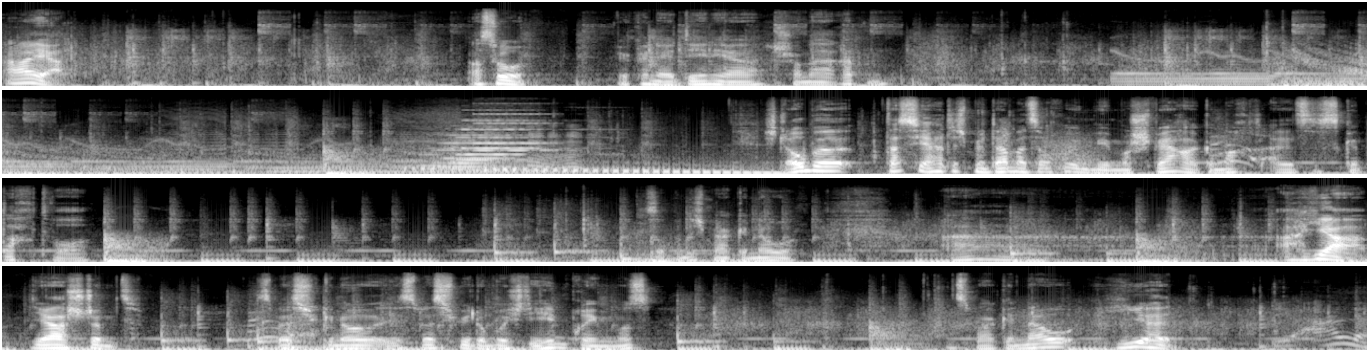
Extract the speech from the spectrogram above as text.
Ah ja. Achso. Wir können ja den hier schon mal retten. Ich glaube, das hier hatte ich mir damals auch irgendwie immer schwerer gemacht, als es gedacht war. Ist aber nicht mehr genau. Ah. Ach ja, ja, stimmt. Jetzt weiß ich genau, jetzt weiß ich wieder, wo ich die hinbringen muss. Und zwar genau hier hin. Die alle.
